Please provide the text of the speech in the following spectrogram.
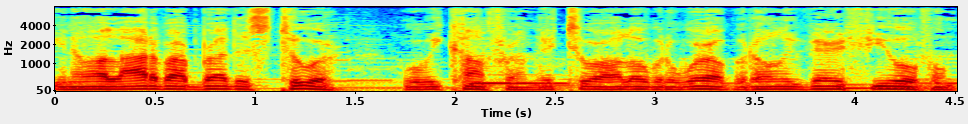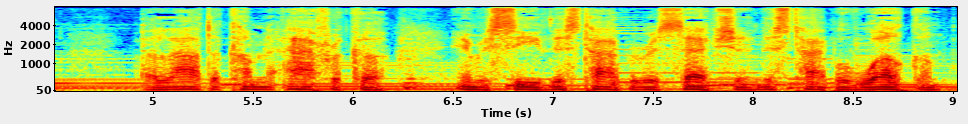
You know, a lot of our brothers tour where we come from. They tour all over the world, but only very few of them are allowed to come to Africa and receive this type of reception, this type of welcome.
